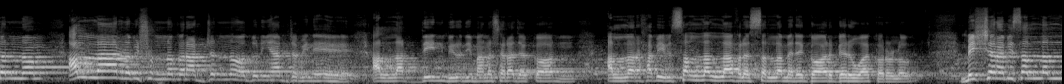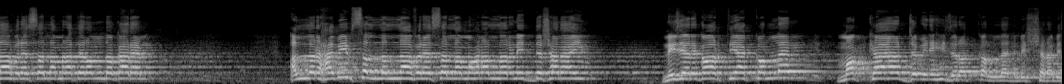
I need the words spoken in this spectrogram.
জন্য, আল্লাহর নবী শূন্য করার জন্য দুনিয়ার জমিনে আল্লাহর দিন বিরোধী মানুষেরা যখন আল্লাহর হাবিব আলাইহি সাল্লামের গড় গেরুয়া করল বিশ্বনবী আলাইহি সাল্লাম রাতের অন্ধকারে আল্লাহর হাবিব আলাইহি সাল্লাম মহান আল্লাহর নির্দেশনায় নিজের ঘর ত্যাগ করলেন, মক্কার জমিনে হিজরত করলেন। বিশ্বনবী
